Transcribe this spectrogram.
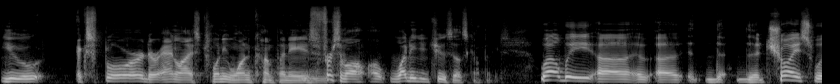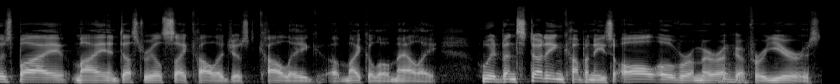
you explored or analyzed 21 companies. First of all, uh, why did you choose those companies? Well, we uh, uh, the, the choice was by my industrial psychologist colleague uh, Michael O'Malley, who had been studying companies all over America for years,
